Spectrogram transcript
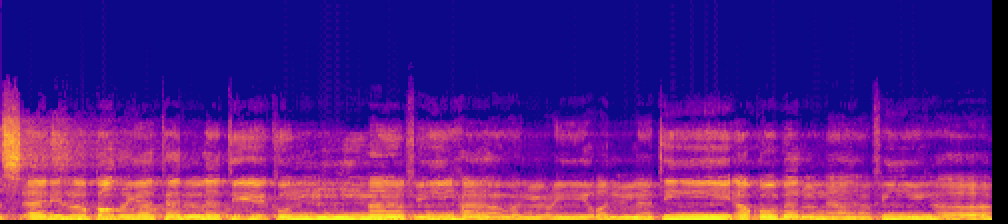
واسأل القرية التي كنا فيها والعير التي أقبلنا فيها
